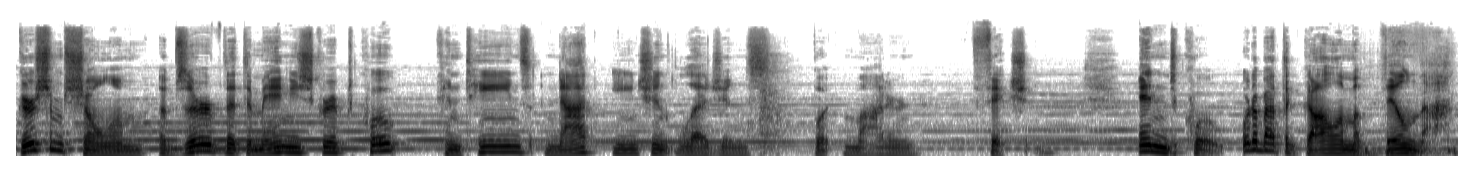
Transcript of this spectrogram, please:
Gershom Scholem observed that the manuscript, quote, contains not ancient legends, but modern fiction. End quote. What about the Golem of Vilna?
